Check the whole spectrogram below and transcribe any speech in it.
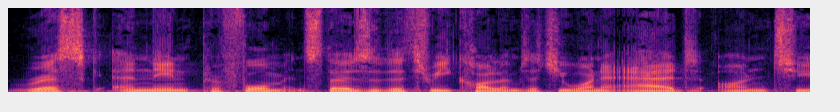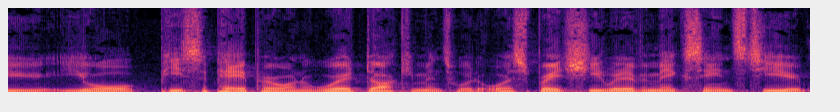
risk and then performance. Those are the three columns that you want to add onto your piece of paper on a Word document or, a spreadsheet, whatever makes sense to you.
